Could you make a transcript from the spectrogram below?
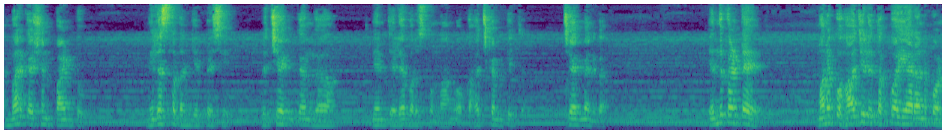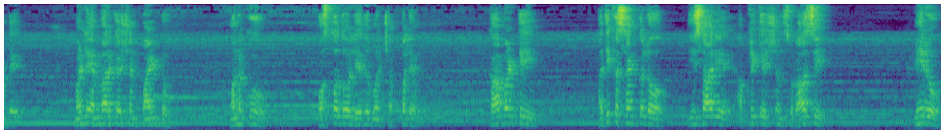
ఎంబార్కేషన్ పాయింట్ నిలుస్తుందని చెప్పేసి ప్రత్యేకంగా నేను తెలియపరుస్తున్నాను. ఒక హజ్ కమిటీ చైర్మన్గా. ఎందుకంటే మనకు హాజీలు తక్కువ అయ్యారనుకోండి మళ్ళీ ఎంబార్కేషన్ పాయింట్ మనకు వస్తుందో లేదో మనం చెప్పలేము. కాబట్టి అధిక సంఖ్యలో ఈసారి అప్లికేషన్స్ రాసి మీరు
